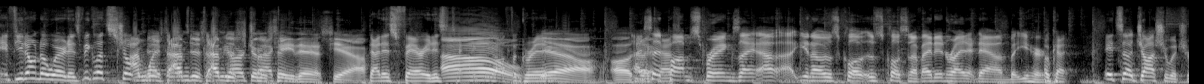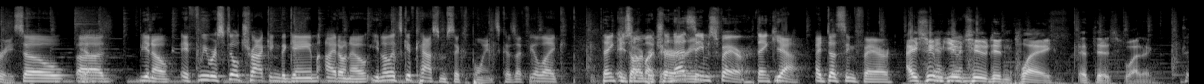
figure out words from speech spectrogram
If you don't know where it is, because let's show I'm the just, I'm just, I'm just gonna say this. Yeah. That is fair. It is technically oh, off the grid. yeah. Uh, I said Palm Springs. I, I, I- you know, it was close. It was close enough. I didn't write it down, but you heard. Okay. It's a Joshua tree. So, uh, Yeah. you know, if we were still tracking the game, I don't know. You know, let's give Kassem six points because I feel like Thank you it's so much. And that seems fair. Thank you. Yeah, it does seem fair. I assume And you then- two didn't play at this wedding.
